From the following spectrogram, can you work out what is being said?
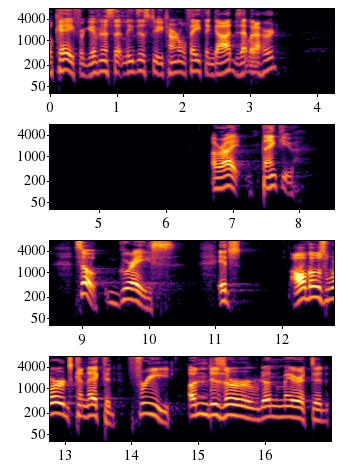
Okay, forgiveness that leads us to eternal faith in God. Is that what I heard? All right, thank you. So, grace. It's all those words connected free, undeserved, unmerited.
